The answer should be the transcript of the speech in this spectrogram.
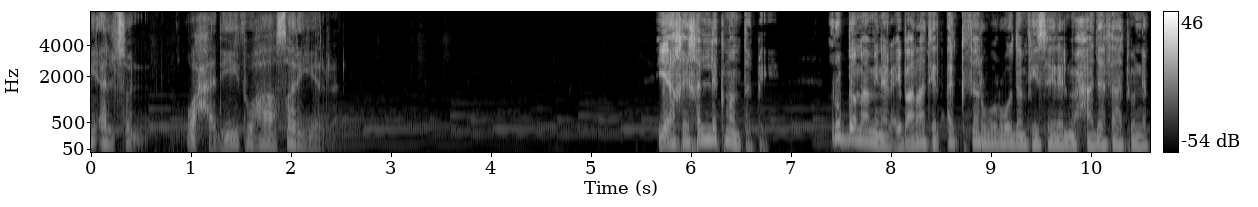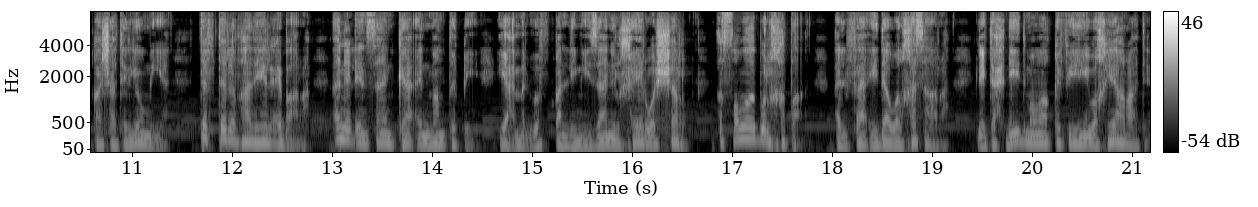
ألسن وحديثها صرير. يا أخي خلك منطقي. ربما من العبارات الأكثر ورودا في سير المحادثات والنقاشات اليومية. تفترض هذه العبارة أن الإنسان كائن منطقي يعمل وفقا لميزان الخير والشر الصواب والخطأ الفائدة والخسارة لتحديد مواقفه وخياراته.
